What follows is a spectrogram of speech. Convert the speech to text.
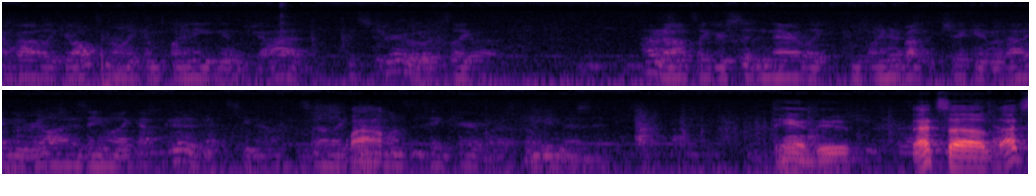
about like you're ultimately complaining against God, it's true. It's like I don't know. It's like you're sitting there like complaining about the chicken without even realizing like how good it is, you know. So like Wow. God wants to take care of us we miss it. Damn, dude. That's uh that's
